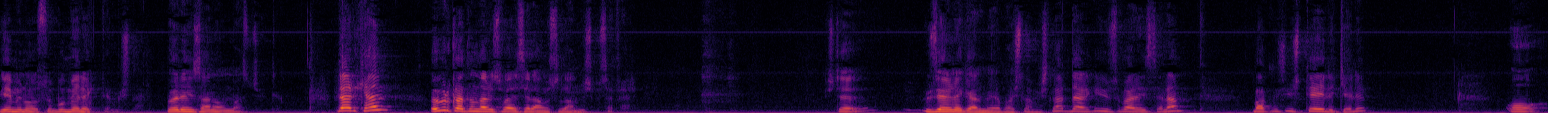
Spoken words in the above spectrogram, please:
Yemin olsun bu melek demişler. Böyle insan olmaz çünkü. Derken öbür kadınlar Yusuf Aleyhisselam'ı sulanmış bu sefer. İşte üzerine gelmeye başlamışlar. Derken Yusuf Aleyhisselam bakmış iş tehlikeli. O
